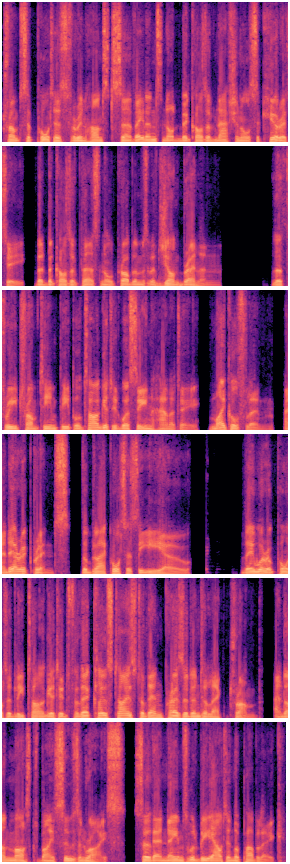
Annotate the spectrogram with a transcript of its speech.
Trump supporters for enhanced surveillance not because of national security, but because of personal problems with John Brennan. The three Trump team people targeted were Sean Hannity, Michael Flynn, and Erik Prince, the Blackwater CEO. They were reportedly targeted for their close ties to then President-elect Trump, and unmasked by Susan Rice, so their names would be out in the public.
